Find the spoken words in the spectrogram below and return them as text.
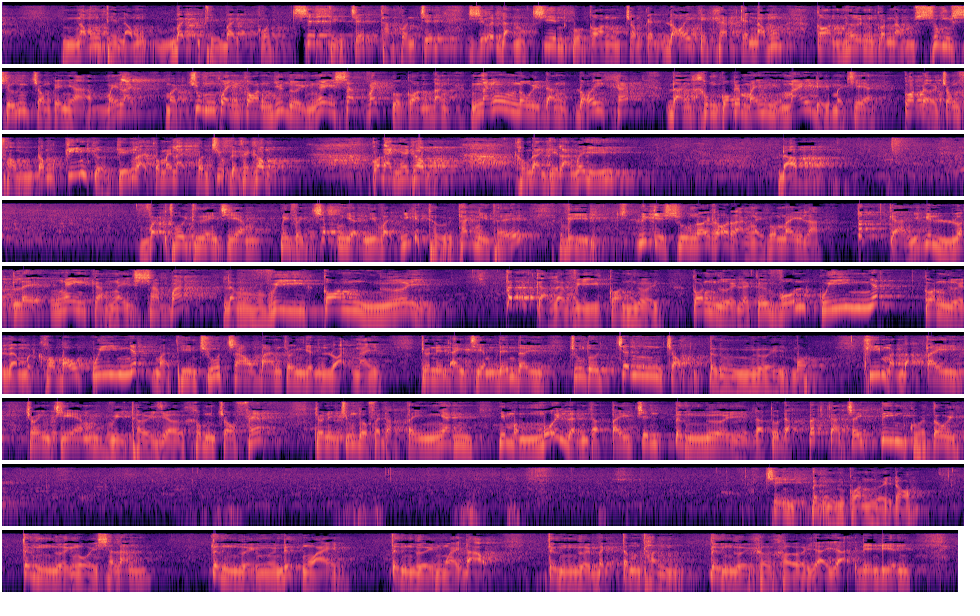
nóng thì nóng, bệnh thì bệnh, có chết thì chết, thả con chết. Giữa đàn chiên của con trong cái đói, cái khát, cái nóng còn hơn con nằm sung sướng trong cái nhà máy lạnh, mà chung quanh con những người ngay sát vách của con đang nắng nôi, đang đói khát, đang không có cái máy máy để mà che. Con ở trong phòng đóng kín cửa kín lại có máy lạnh, con chịu được hay không? Có đành hay không? Không đành thì làm cái gì? Đập vậy thôi thưa anh chị em, mình phải chấp nhận như vậy, những cái thử thách như thế. Vì đức giêsu nói rõ ràng ngày hôm nay là tất cả những cái luật lệ, ngay cả ngày sa bát là vì con người. Tất cả là vì con người. Con người là cái vốn quý nhất, con người là một kho báu quý nhất mà thiên chúa trao ban cho nhân loại này. Cho nên anh chị em đến đây, chúng tôi trân trọng từng người một khi mà đặt tay cho anh chị em, vì thời giờ không cho phép, cho nên chúng tôi phải đặt tay nhanh. Nhưng mà mỗi lần đặt tay trên từng người là tôi đặt tất cả trái tim của tôi. Trên từng con người đó, từng người ngồi xe lăn, từng người ngồi nước ngoài, từng người ngoại đạo, từng người bệnh tâm thần từng người khờ khờ, dại dại, điên điên.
